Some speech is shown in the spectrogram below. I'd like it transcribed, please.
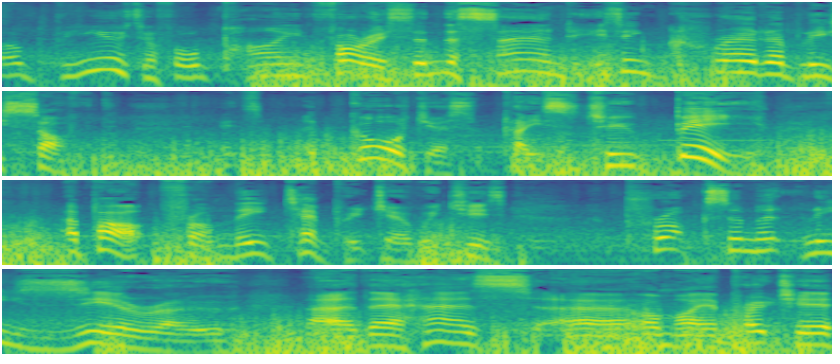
a beautiful pine forest, and the sand is incredibly soft. It's a gorgeous place to be apart from the temperature, which is approximately zero. Uh, there has, uh, on my approach here,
